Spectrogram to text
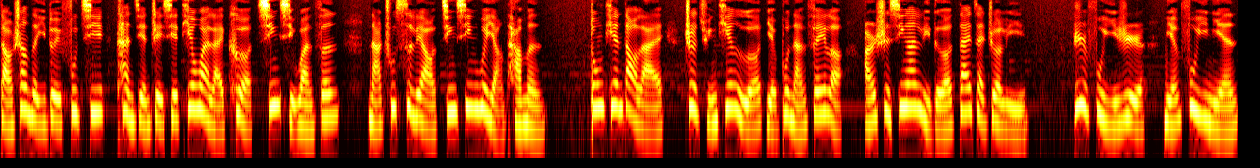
岛上的一对夫妻看见这些天外来客，欣喜万分，拿出饲料精心喂养它们。冬天到来，这群天鹅也不南飞了，而是心安理得待在这里。日复一日，年复一年。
